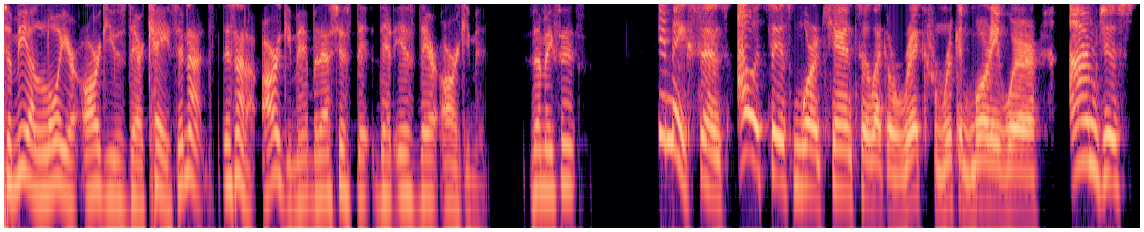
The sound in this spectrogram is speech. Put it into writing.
to me, a lawyer argues their case. They're not. It's not an argument, but that's just that, that is their argument. Does that make sense? It makes sense. I would say it's more akin to like a Rick from Rick and Morty, where I'm just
